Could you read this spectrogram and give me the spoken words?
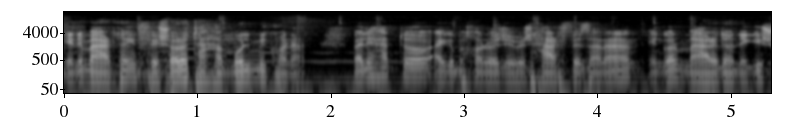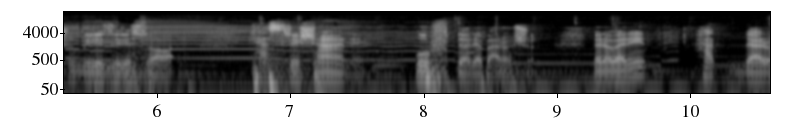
یعنی مردها این فشار رو تحمل می‌کنن. ولی حتی اگه بخوان راجبش حرف بزنن انگار مردانگیشون میره زیر سوال. کسر شنه افت داره براشون. بنابراین در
